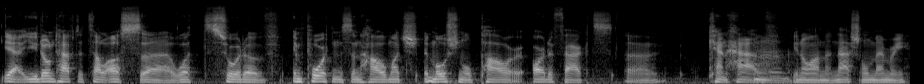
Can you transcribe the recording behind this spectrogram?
Yeah, you don't have to tell us uh, what sort of importance and how much emotional power artifacts uh, can have, you know, on a national memory.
